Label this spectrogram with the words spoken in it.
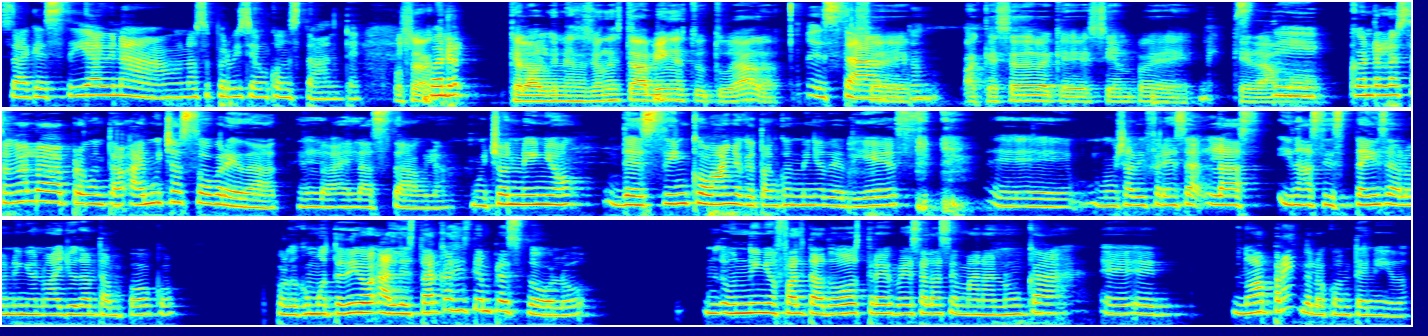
O sea, que sí hay una, una supervisión constante. O sea, Con que, la organización está bien estructurada. Exacto. Entonces, ¿A qué se debe que siempre quedamos? Sí, con relación a la pregunta, hay mucha sobriedad en, la, en las aulas. Muchos niños de 5 años que están con niños de 10, eh, mucha diferencia. Las inasistencias de los niños no ayudan tampoco. Porque como te digo, al estar casi siempre solo, un niño falta dos, tres veces a la semana, nunca, eh, eh, no aprende los contenidos.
